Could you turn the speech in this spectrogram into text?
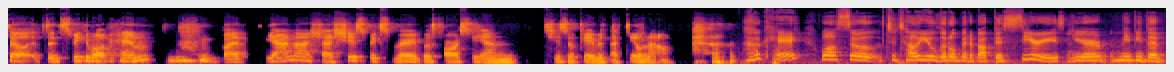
tell, speak about him but yana she speaks very good farsi and she's okay with that till now okay. Well, so to tell you a little bit about this series, you're maybe the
